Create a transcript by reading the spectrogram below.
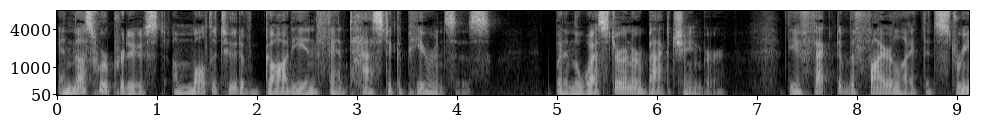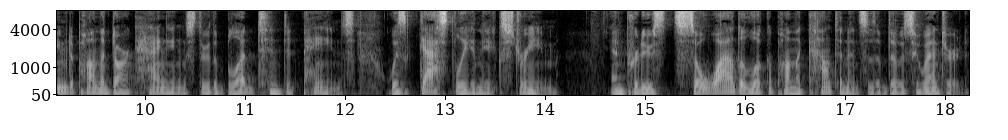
And thus were produced a multitude of gaudy and fantastic appearances. But in the western or back chamber, the effect of the firelight that streamed upon the dark hangings through the blood tinted panes was ghastly in the extreme, and produced so wild a look upon the countenances of those who entered,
